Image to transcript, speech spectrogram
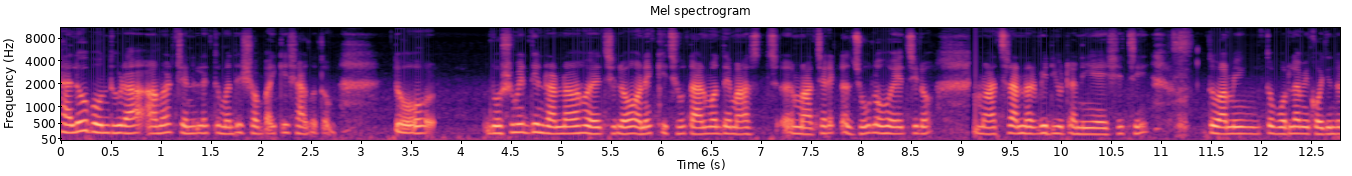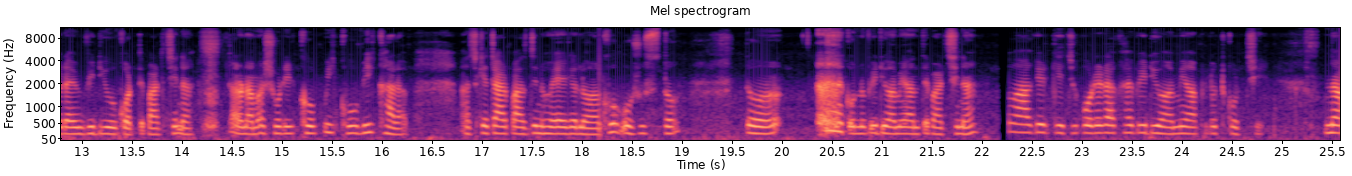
হ্যালো বন্ধুরা, আমার চ্যানেলে তোমাদের সবাইকে স্বাগতম। তো দশমীর দিন রান্না হয়েছিল অনেক কিছু, তার মধ্যে মাছ, মাছের একটা ঝোলও হয়েছিল। মাছ রান্নার ভিডিওটা নিয়ে এসেছি। তো আমি তো বললাম, এই কয়দিন ধরে আমি ভিডিও করতে পারছি না, কারণ আমার শরীর খুবই খুবই খারাপ। আজকে চার, পাঁচ দিন হয়ে গেল খুব অসুস্থ। তো কোনো ভিডিও আমি আনতে পারছি না। তো আগের কিছু করে রাখা ভিডিও আমি আপলোড করছি। না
